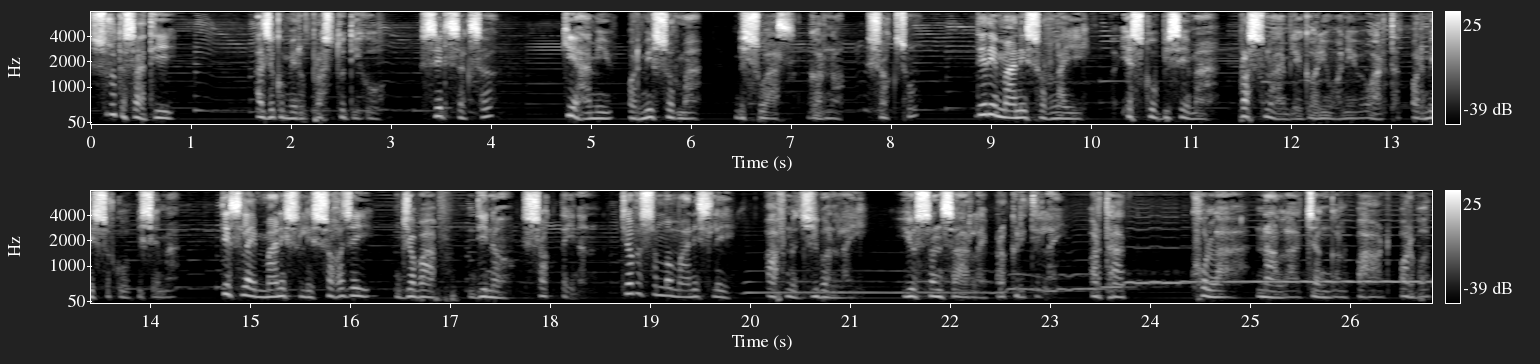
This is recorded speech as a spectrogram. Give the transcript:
श्रोत साथी आजको मेरो प्रस्तुतिको शीर्षक छ के हामी परमेश्वरमा विश्वास गर्न सक्छौँ धेरै मानिसहरूलाई यसको विषयमा प्रश्न हामीले गऱ्यौँ भने अर्थात् परमेश्वरको विषयमा त्यसलाई मानिसले सहजै जवाफ दिन सक्दैनन् जबसम्म मानिसले आफ्नो जीवनलाई यो संसारलाई प्रकृतिलाई अर्थात् खोला नाला जङ्गल पहाड पर्वत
